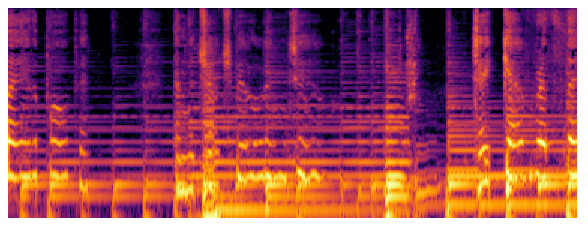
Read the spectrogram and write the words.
Away the pulpit and the church building too. Take everything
